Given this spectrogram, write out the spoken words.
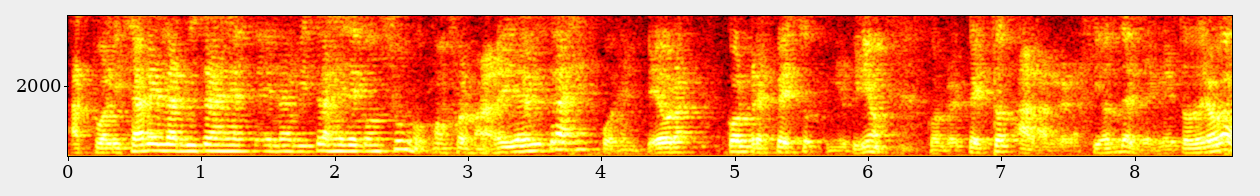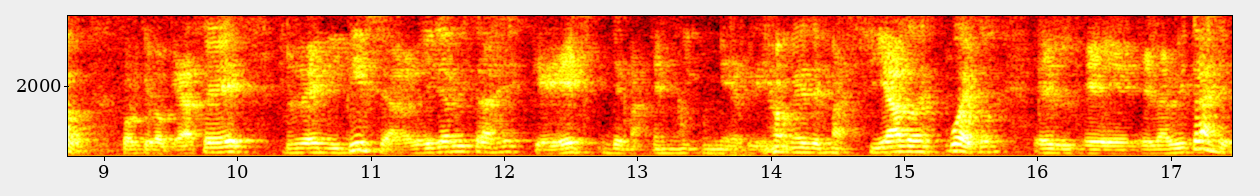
actualizar el arbitraje, el arbitraje de consumo conforme a la ley de arbitraje, pues empeora con respecto, en mi opinión, con respecto a la relación del decreto derogado, porque lo que hace es remitirse a la ley de arbitraje, que es, en mi, opinión, es demasiado escueto el, eh, el arbitraje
